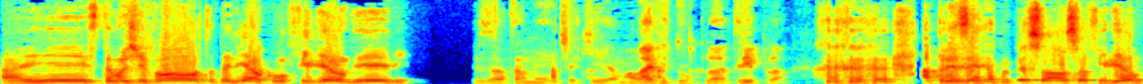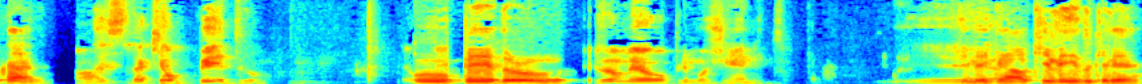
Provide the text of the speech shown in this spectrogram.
Aí, estamos de volta. Daniel com o filhão dele. Exatamente, aqui é uma live dupla, tripla. Apresenta para o pessoal o seu filhão, cara. Ó, esse daqui é o Pedro. É o, Pedro. Pedro é o meu primogênito. E... Que legal, que lindo que ele é.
